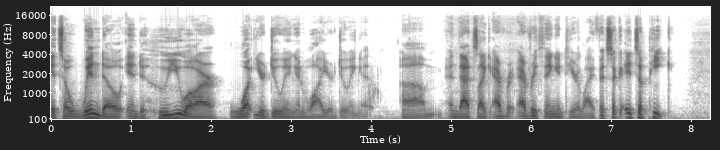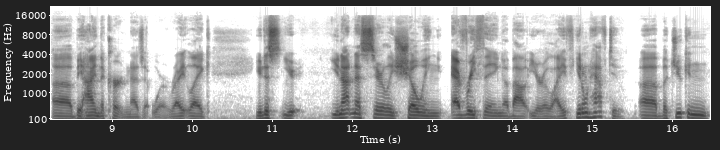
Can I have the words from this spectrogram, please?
it's a window into who you are, what you're doing, and why you're doing it. Um, and that's like every everything into your life. It's like it's a peek uh, behind the curtain, as it were, right? Like you're just you're you're not necessarily showing everything about your life. You don't have to, uh, but you can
